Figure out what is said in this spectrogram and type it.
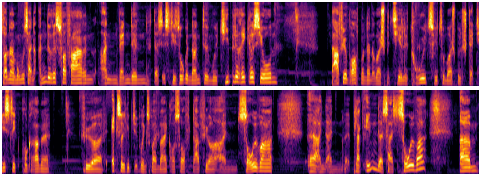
sondern man muss ein anderes Verfahren anwenden. Das ist die sogenannte multiple Regression. Dafür braucht man dann aber spezielle Tools, wie zum Beispiel Statistikprogramme. Für Excel gibt es übrigens bei Microsoft dafür ein Solver, äh, ein, ein Plugin, das heißt Solver. Ähm,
